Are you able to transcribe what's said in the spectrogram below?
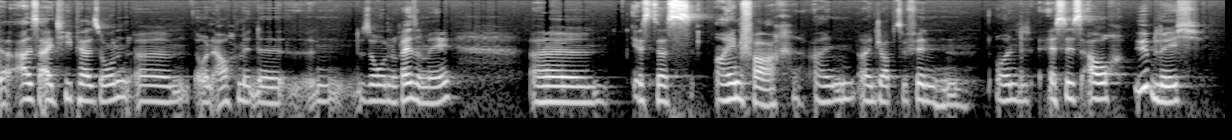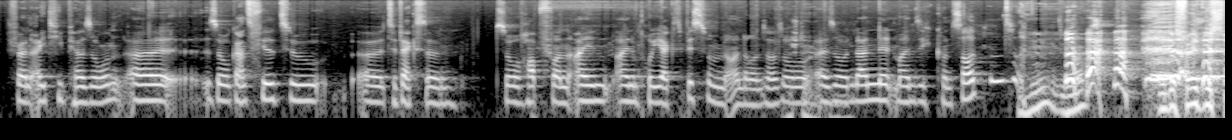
als IT-Person ähm, und auch mit ne, so einem Resümee äh, ist das einfach, einen Job zu finden. Und es ist auch üblich für eine IT-Person, äh, so ganz viel zu, äh, zu wechseln so hop von ein, einem Projekt bis zum anderen. Also, also dann nennt man sich Consultant. Mhm, ja. und, das fällt nicht,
